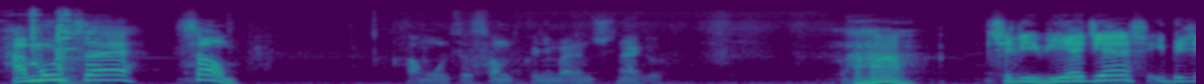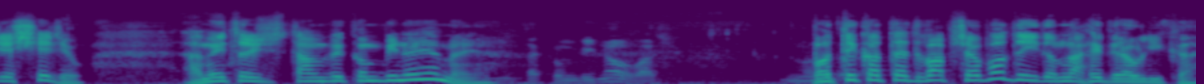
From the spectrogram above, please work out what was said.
Hamulce są. Hamulce są, tylko nie ma ręcznego. Aha, czyli wjedziesz i będziesz siedział. A my coś tam wykombinujemy. nie? Tak kombinować. Bo tylko te dwa przewody idą na hydraulikę.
